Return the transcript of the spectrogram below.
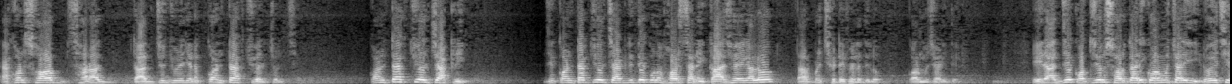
এখন সব সারা রাজ্য জুড়ে যেন কন্ট্রাকচুয়াল চলছে। কন্ট্রাকচুয়াল চাকরি। যে কন্ট্রাকচুয়াল চাকরিতে কোনো ভরসা নেই। কাজ হয়ে গেল, তারপরে ছেটে ফেলে দিল কর্মচারীদের। এই রাজ্যে কতজন সরকারি কর্মচারী রয়েছে,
